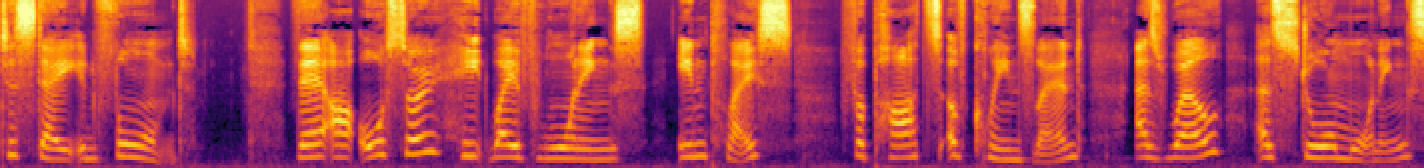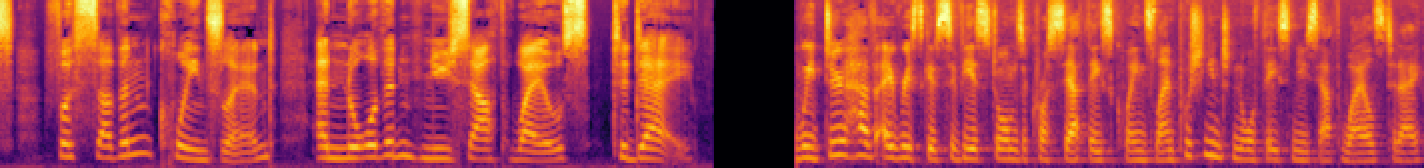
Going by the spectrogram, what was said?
to stay informed. There are also heatwave warnings in place for parts of Queensland as well as storm warnings for southern Queensland and northern New South Wales today. We do have a risk of severe storms across southeast Queensland pushing into northeast New South Wales today,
